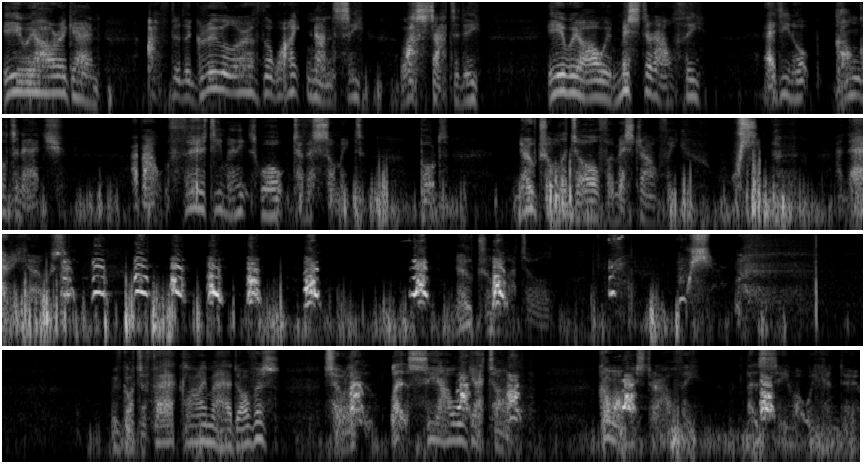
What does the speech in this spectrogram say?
here we are again. After the grueler of the White Nancy last Saturday, here we are with Mr. Alfy heading up Congleton Edge. About 30 minutes walk to the summit, but no trouble at all for Mr. Alfy. Whoosh, and there he goes. No trouble at all. Whoosh. We've got a fair climb ahead of us, so let, let's see how we get on. Come on, Mr. Alfy. Let's see what we can do.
